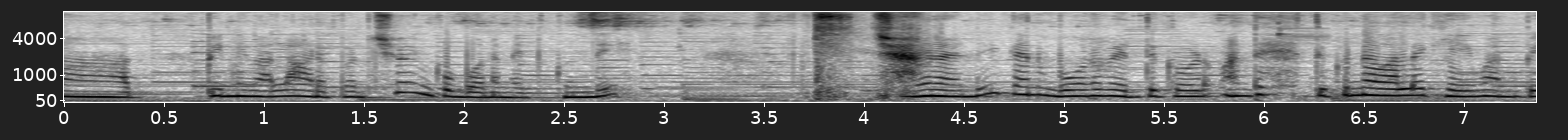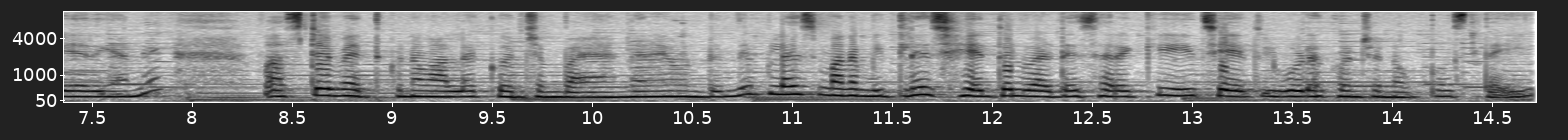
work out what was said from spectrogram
మా పిన్ని వాళ్ళ ఆడపడుచు ఇంకో బోనం ఎత్తుకుంది. చూడండి కానీ బోనం ఎత్తుకోవడం అంటే ఎత్తుకున్న వాళ్ళకి ఏమనిపించదు కానీ ఫస్ట్ టైం ఎత్తుకున్న వాళ్ళకి కొంచెం భయంగానే ఉంటుంది. ప్లస్ మనం ఇట్లే చేతులు పట్టేసరికి చేతులు కూడా కొంచెం నొప్పి వస్తాయి.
